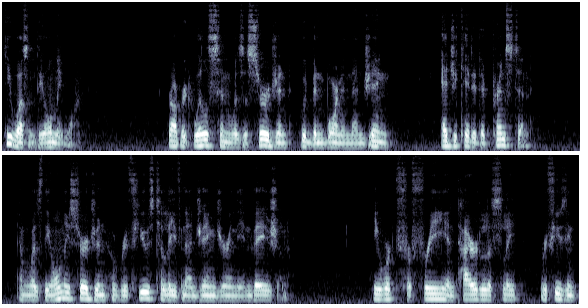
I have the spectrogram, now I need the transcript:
He wasn't the only one. Robert Wilson was a surgeon who had been born in Nanjing educated at Princeton, and was the only surgeon who refused to leave Nanjing during the invasion. He worked for free and tirelessly, refusing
